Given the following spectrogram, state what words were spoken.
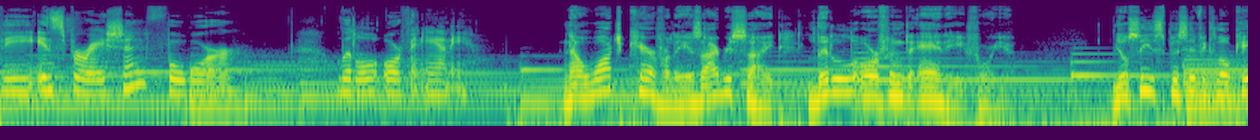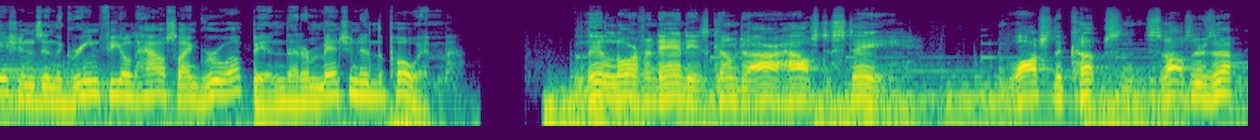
the inspiration for Little Orphan Annie. Now, watch carefully as I recite Little Orphaned Annie for you. You'll see specific locations in the Greenfield house I grew up in that are mentioned in the poem. Little orphaned Annie's come to our house to stay wash the cups and saucers up,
